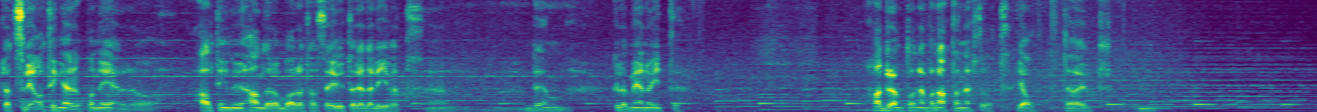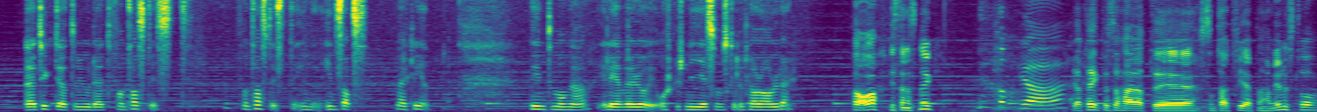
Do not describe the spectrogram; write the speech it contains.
plötsligt allting är upp och ner och allting nu handlar om bara att ta sig ut och rädda livet. Eh, Den glömmer jag nog inte. Har drömt om den på natten efteråt. Ja, det har jag gjort. Mm. Jag tyckte att de gjorde ett fantastiskt, fantastiskt in, insats. Verkligen. Det är inte många elever i årskurs 9 som skulle klara av det där. Ja, visst är den snygg? Ja. Jag tänkte så här att eh, som tack för hjälpen, har ni lust att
